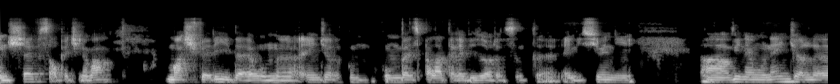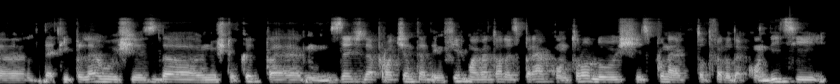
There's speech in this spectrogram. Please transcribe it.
un șef sau pe cineva m-aș feri de un angel, cum, cum vezi pe la televizor, sunt emisiuni vine un angel uh, de tip leu și îți dă nu știu cât pe zeci de procente din firmă, eventual îți preia controlul și spune tot felul de condiții.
